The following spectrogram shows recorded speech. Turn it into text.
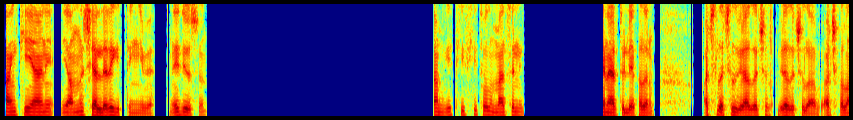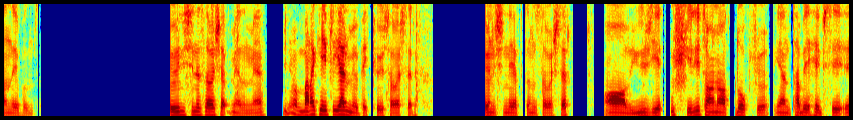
Sanki yani yanlış yerlere gittin gibi. Ne diyorsun? Tamam git git git oğlum ben seni seni her türlü yakalarım. Açıl açıl biraz açıl. Biraz açıl abi. Açık alanda yapalım. Köyün içinde savaş yapmayalım ya. Bilmiyorum bana keyifli gelmiyor pek köy savaşları. Köyün içinde yaptığımız savaşlar. Abi 177 tane atlı okçu. Yani tabi hepsi e,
